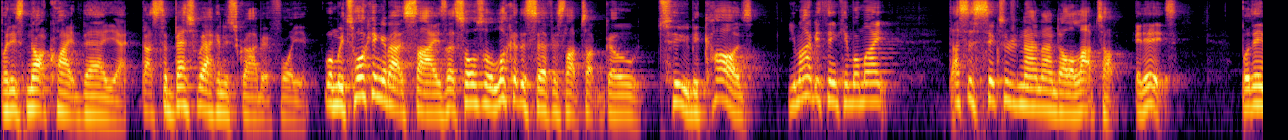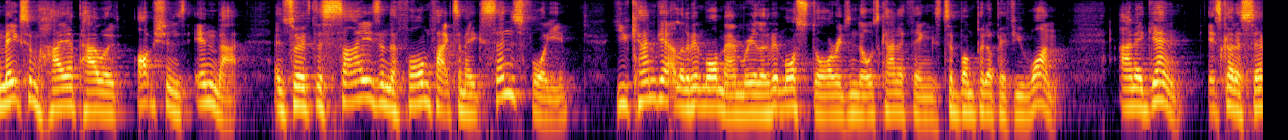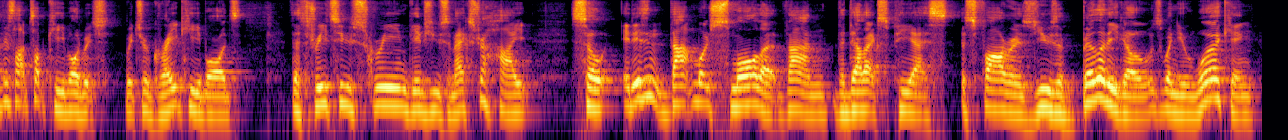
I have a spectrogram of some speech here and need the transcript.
but it's not quite there yet. That's the best way I can describe it for you. When we're talking about size, let's also look at the Surface Laptop Go 2 because you might be thinking, well, Mike, that's a $699 laptop. It is. But they make some higher powered options in that. And so if the size and the form factor makes sense for you, you can get a little bit more memory, a little bit more storage and those kind of things to bump it up if you want. And again, it's got a Surface Laptop keyboard, which, which are great keyboards. The 3.2 screen gives you some extra height. So it isn't that much smaller than the Dell XPS as far as usability goes when you're working,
